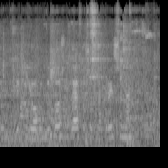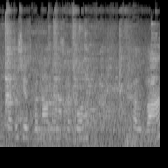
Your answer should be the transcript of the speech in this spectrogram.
Тут такі йогурти теж зверху щось накришене. Також є з банановим смаком. Халва.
